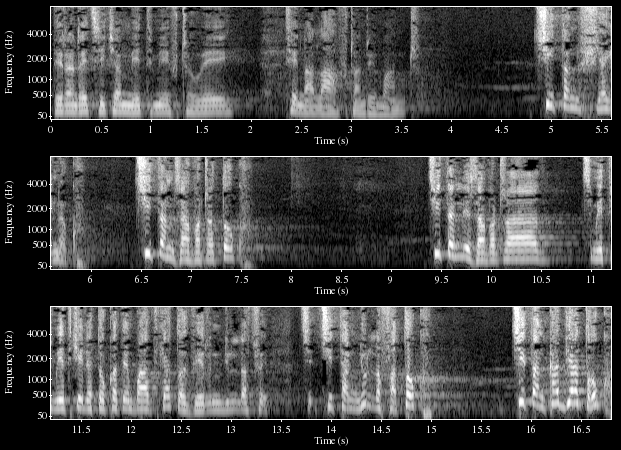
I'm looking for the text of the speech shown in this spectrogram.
dia randraintsika mety mihevitra hoe tena lavitra Andriamanitra. Tsy hita ny fiainako, tsy hita ny zavatra ataoko. Tsy hitany ilay zavatra tsy metimety kely ataoko ato ambadika ato averin'ny olona tsy hitan'ny olona fa ataoko. Tsy hitany ka dia ataoko.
